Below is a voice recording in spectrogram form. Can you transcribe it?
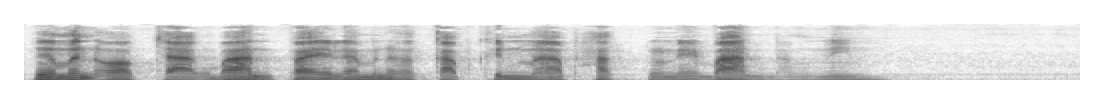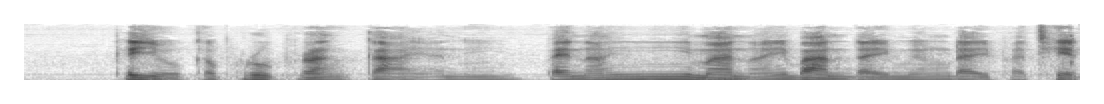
เมื่อมันออกจากบ้านไปแล้วมันก็กลับขึ้นมาพักอยู่ในบ้านหลังนี้ ก็อยู่กับรูปร่างกายอันนี้ ไปไหนมาไหนบ้านใดเมืองใดประเทศ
